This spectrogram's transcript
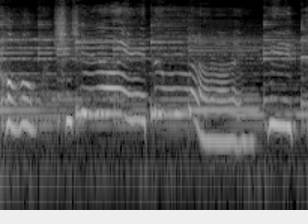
好时才会转来佚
